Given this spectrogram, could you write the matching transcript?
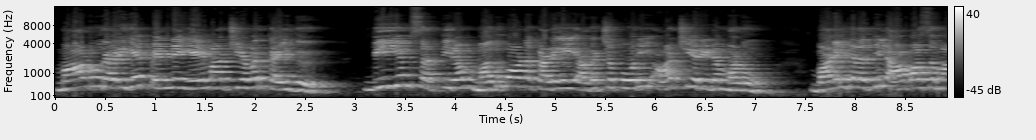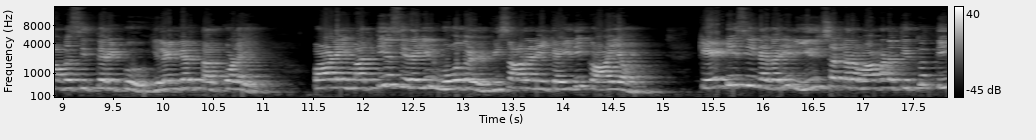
மானூர் அருகே பெண்ணை ஏமாற்றியவர் கைது. விஎம் சத்திரம் மதுபான கடையை அகற்ற கோரி ஆட்சியரிடம் மனு. வலைதளத்தில் ஆபாசமாக சித்தரிப்பு. இளைஞர் தற்கொலை. பாளை மத்திய சிறையில் மோதல். விசாரணை கைதி காயம். கேடிசி நகரில் இருசக்கர வாகனத்திற்கு தீ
